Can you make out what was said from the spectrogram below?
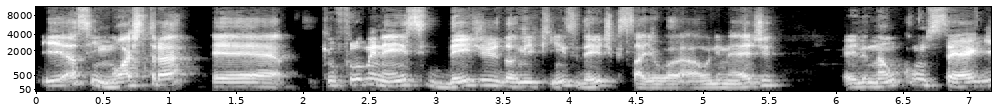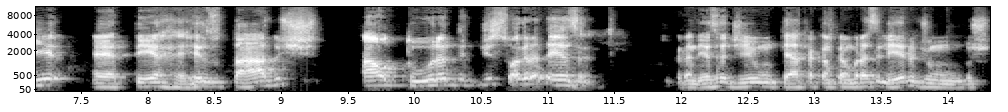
E, assim, mostra é, que o Fluminense, desde 2015, desde que saiu a Unimed, ele não consegue é, ter resultados à altura de, de sua grandeza. Grandeza de um tetracampeão brasileiro, de um dos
